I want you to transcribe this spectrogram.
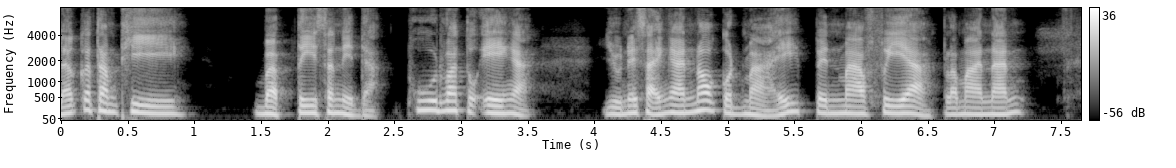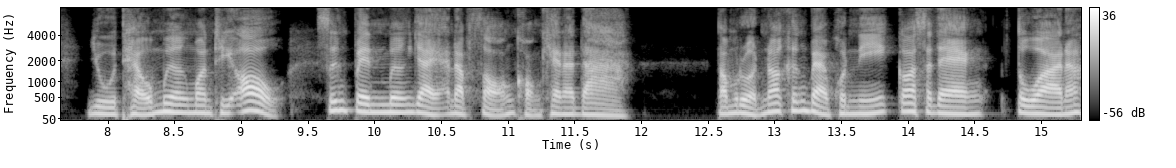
ล้วก็ทำทีแบบตีสนิทอะพูดว่าตัวเองอะ อยู่ในสายงานนอกกฎหมายเป็นมาเฟียประมาณนั้น อยู่แถวเมืองมอนทรีออลซึ่งเป็นเมืองใหญ่อันดับสองของแคนาดาตำรวจนอกเครื่องแบบคนนี้ก็แสดงตัวนะ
